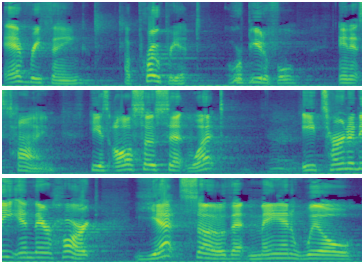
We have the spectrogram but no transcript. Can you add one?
everything appropriate or beautiful in its time. He has also set what? Eternity in their heart, yet so that man will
